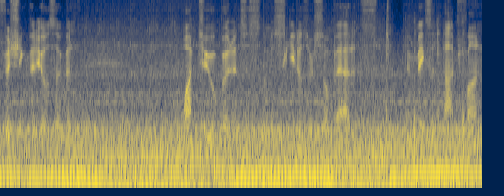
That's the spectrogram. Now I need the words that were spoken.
fishing videos. I've been want to, but it's just the mosquitoes are so bad. It's it makes it not fun.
